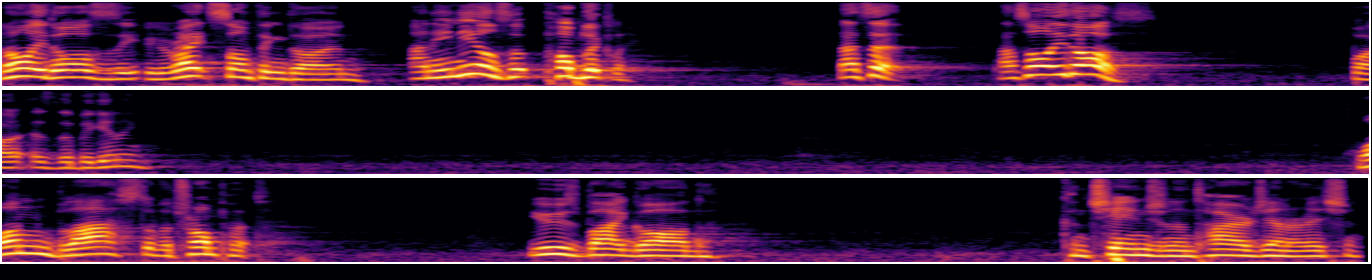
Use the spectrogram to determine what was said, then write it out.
And all he does is he writes something down and he nails it publicly. That's it. That's all he does. But it's the beginning. One blast of a trumpet used by God can change an entire generation.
